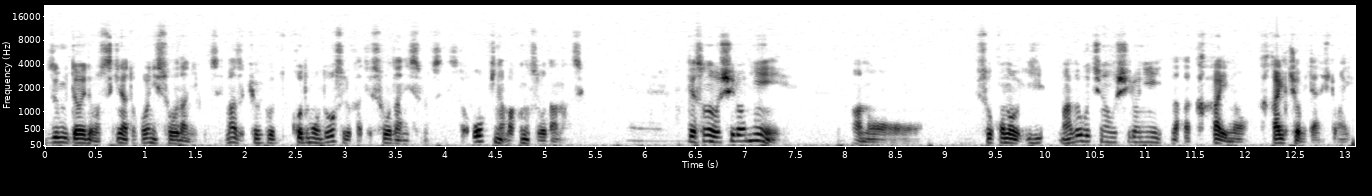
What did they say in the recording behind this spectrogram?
ズームででも好きなところに相談に行くんですね。まず教育、子供をどうするかという相談にするんですね。大きな枠の相談なんですよ。で、その後ろに、あの、そこの窓口の後ろに、なんか係の、係長みたいな人がい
